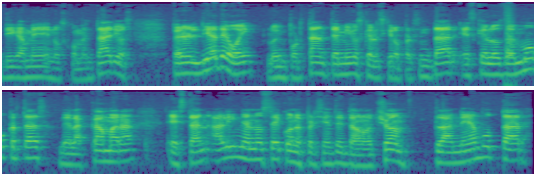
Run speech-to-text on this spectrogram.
díganme en los comentarios. Pero el día de hoy, lo importante amigos que les quiero presentar es que los demócratas de la Cámara están alineándose con el presidente Donald Trump. Planean votar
